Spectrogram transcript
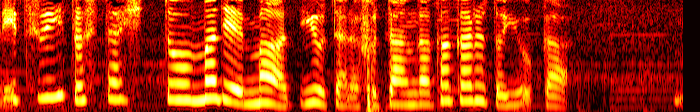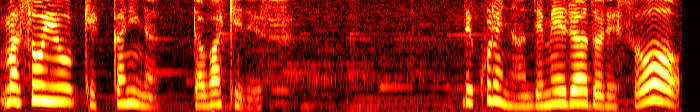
リツイートした人までまあ言うたら負担がかかるというかまあそういう結果になったわけです。でこれなんでメールアドレスを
